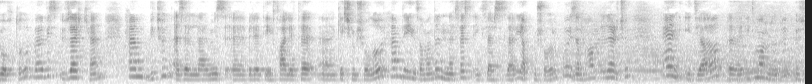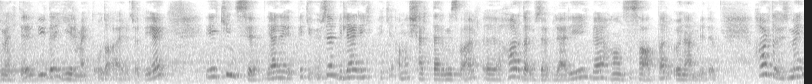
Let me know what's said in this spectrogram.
yoxdur və biz üzərkən həm bütün əzələlərimiz e, belə deyək, fəaliyyətə e, geçmiş olur, həm də eyni zamanda nəfəs egzersizləri yapmış oluruq. O yüzden hamilələr üçün en ideal e, idman növü üzməkdir. Bir də yeriməkdir. O da ayrıca deyək. E, İkincisi, yani peki üze bilərik, peki ama şərtlərimiz var. E, harda üzə bilərik və hansı saatlar önemlidir. Harda üzmek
